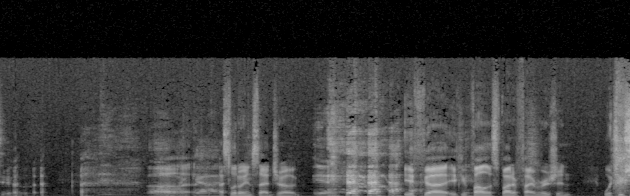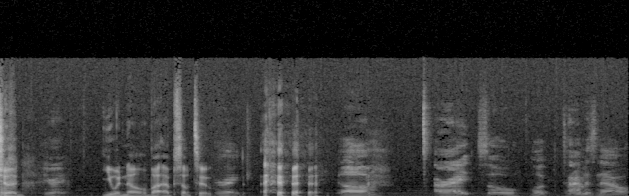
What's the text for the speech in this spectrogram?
too. Oh my god. That's a little inside joke. Yeah. If uh, if you follow Spotify version, which you should, You're right. You would know about episode two. Right. Um. All right. So look, time is now.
